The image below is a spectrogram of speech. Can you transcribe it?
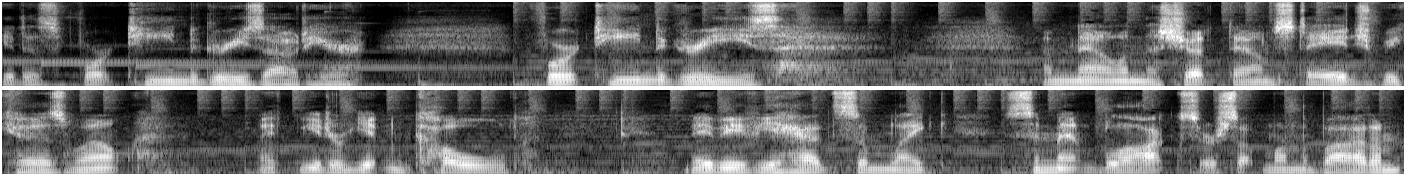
It is 14 degrees out here. 14 degrees. I'm now in the shutdown stage because, well, my feet are getting cold. Maybe if you had some like cement blocks or something on the bottom,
